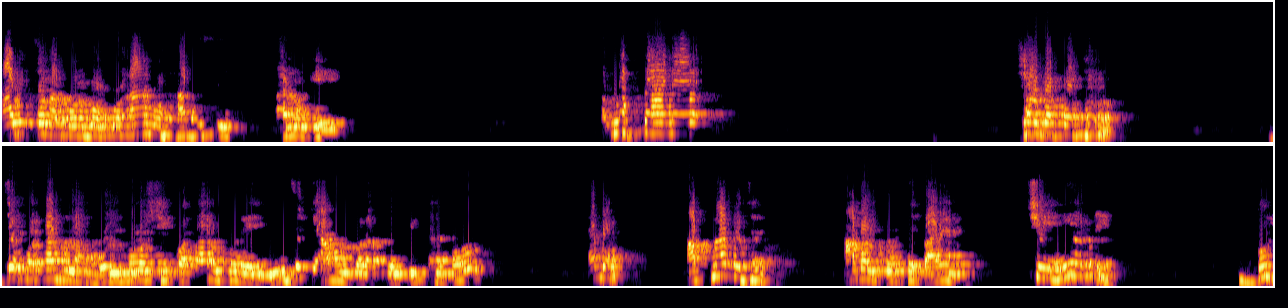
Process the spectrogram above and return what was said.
আলোচনা করব কোরআন ও হাদিসের আলোকে। আল্লাহ তাআলা সর্বপ্রথম যে কথাগুলো বলব, সে কথার উপরে নিজেকে আমল করার তৌফিক দান করুন এবং আপনারও যেন আমল করতে পারেন, সেই নিয়তে দুই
